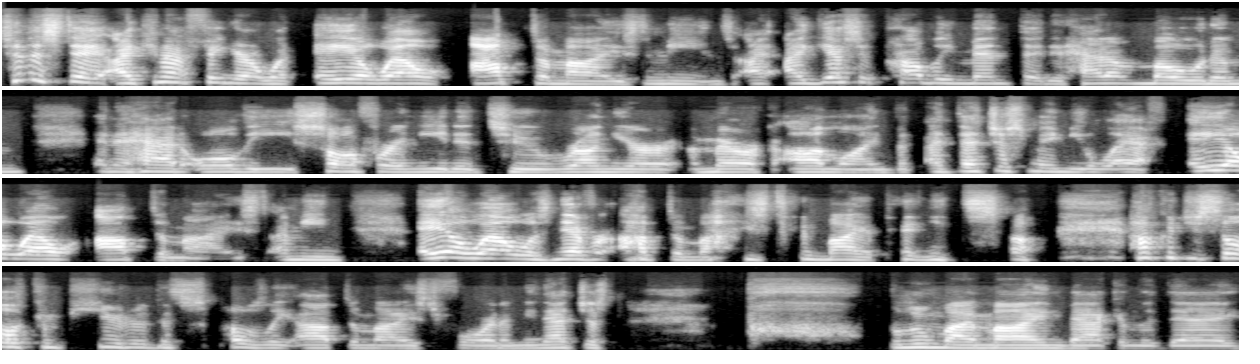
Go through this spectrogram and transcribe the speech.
to this day, I cannot figure out what AOL optimized means. I, I, guess it probably meant that it had a modem and it had all the software needed to run your America Online, but I, that just made me laugh. AOL optimized. I mean, AOL was never optimized, in my opinion. So, how could you sell a computer that's supposedly optimized for it? I mean, that just blew my mind back in the day.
